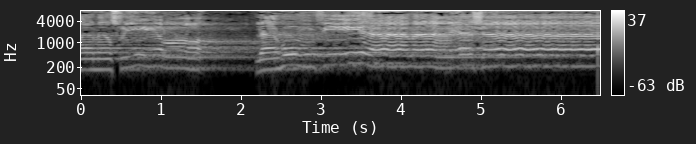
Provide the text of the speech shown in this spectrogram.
ومصيرا لهم فيها ما يشاءون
